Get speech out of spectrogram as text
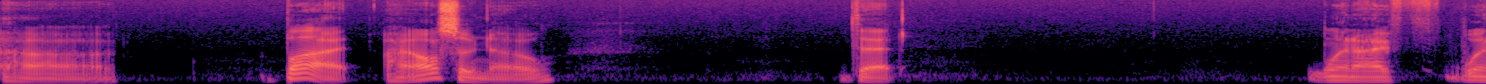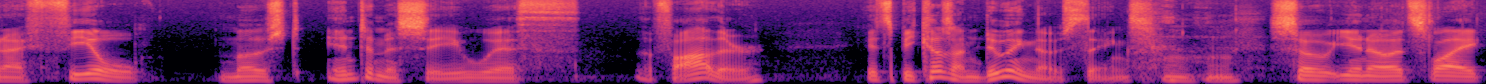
uh, but I also know that when I when I feel most intimacy with the Father, it's because I'm doing those things. So you know, it's like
